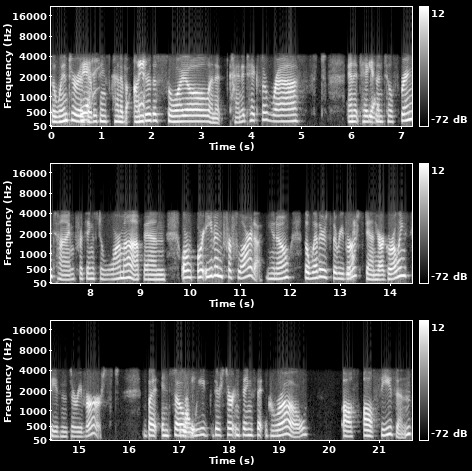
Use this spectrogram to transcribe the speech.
The winter is Yeah. everything's kind of under the soil and it kind of takes a rest and it takes Yes. until springtime for things to warm up and or or even for Florida, you know, the weather's the reverse down here. Our growing seasons are reversed. But and so Right. we there's certain things that grow all all seasons,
